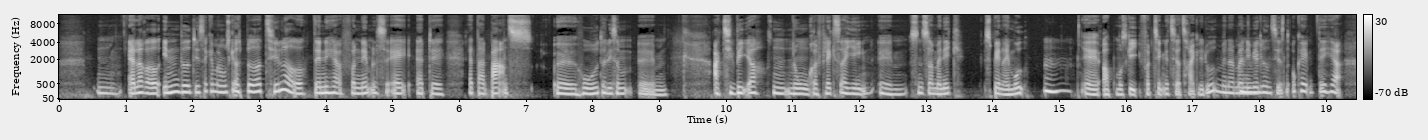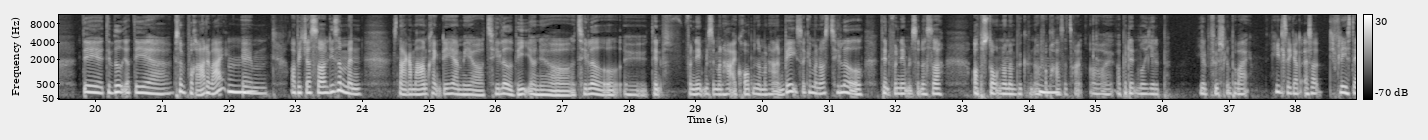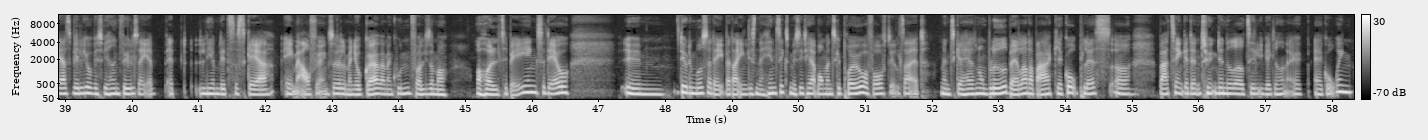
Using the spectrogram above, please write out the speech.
mm, allerede inden ved det, så kan man måske også bedre tillade denne her fornemmelse af, at, øh, at der er et barns øh, hoved, der ligesom øh, aktiverer sådan nogle reflekser i en, øh, sådan så man ikke spænder imod. Mm. øh, og måske få tingene til at trække lidt ud, men at man mm. i virkeligheden siger sådan, okay, det her, det, det ved jeg, det er, så er vi på rette vej. Mm. Øhm, og hvis jeg så, ligesom man snakker meget omkring det her med at tillade vejerne og tillade øh, den fornemmelse, man har i kroppen, når man har en V, så kan man også tillade den fornemmelse, der så opstår, når man begynder at få presset trang, og, og på den måde hjælpe, hjælpe fødslen på vej. Helt sikkert. Altså, de fleste af os ville jo, hvis vi havde en følelse af, at, at lige om lidt, så skal jeg af med afføring, så ville man jo gøre, hvad man kunne for ligesom at, at holde tilbage. Ikke? Så det er jo øhm, det er jo det modsatte af, hvad der egentlig sådan er hensigtsmæssigt her, hvor man skal prøve at forestille sig, at man skal have sådan nogle bløde baller, der bare giver god plads, mm. og bare tænke, at den tyngde nedad til i virkeligheden er, er god. Ikke?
